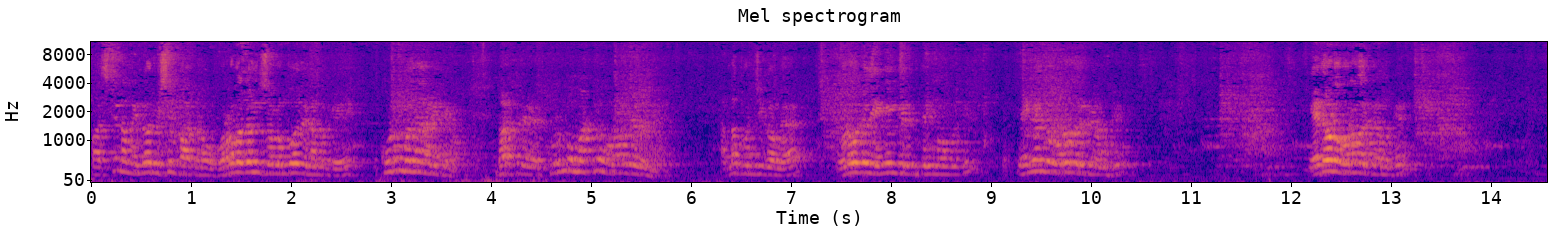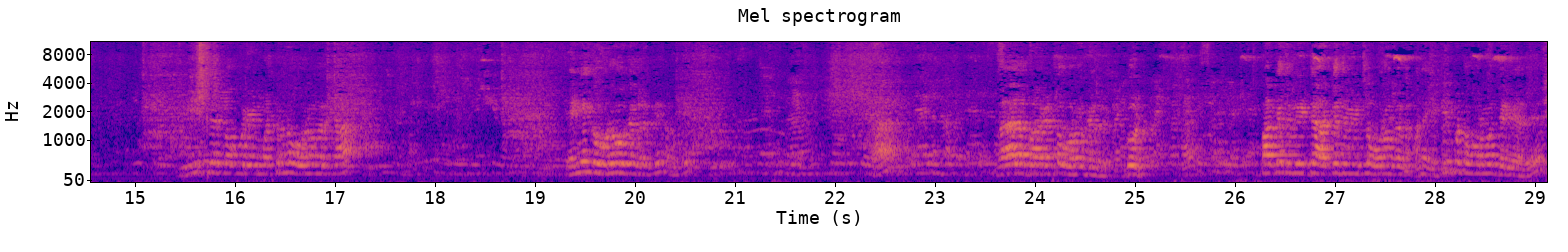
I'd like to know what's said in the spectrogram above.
ஃபர்ஸ்ட் நம்ம இன்னொரு விஷயம் பார்க்கணும். உறவுகள்னு சொல்லும்போது நமக்கு குடும்பம் தான் நினைக்கணும். பட் குடும்பம் மட்டும் உறவுகள் இல்லை. நல்லா புரிஞ்சுக்கோங்க. உறவுகள் எங்கெங்க இருக்கு தெரியுமா உங்களுக்கு? எங்கெங்க உறவு இருக்கு நமக்கு? எதோட உறவு இருக்கு நமக்கு. வீட்டில் இருக்கக்கூடிய மட்டும்தான் உறவு இருக்கா? எங்கெங்க உறவுகள் இருக்கு நமக்கு? ஆ? வேலை பார்க்கற உறவுகள் இருக்கு. குட் பக்கத்து வீட்டு அக்கத்து வீட்டுல உறவுகள். ஆனா எப்படிப்பட்ட உறவும் தெரியாது.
